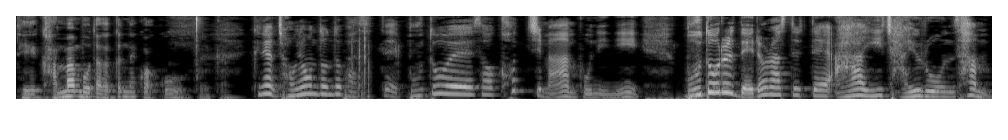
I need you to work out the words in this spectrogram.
되게 간만 보다가 끝낼 것 같고 그러니까. 그냥 정영돈도 봤을 때 무도에서 컸지만 본인이 무도를 내려놨을 때 아 이 자유로운 삶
